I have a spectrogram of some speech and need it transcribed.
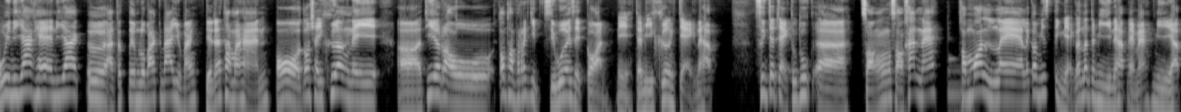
อุ้ยนี่ยากแฮะ อันนี้ยาก เออ อาจจะเติมโลบักได้อยู่มั้ง เดี๋ยวถ้าทำอาหารอ๋อต้องใช้เครื่องใน เอ่อ ที่เราต้องทำภารกิจซิเวอร์เสร็จก่อน นี่ จะมีเครื่องแจกนะครับ ซึ่งจะแจกทุกๆเอ่อสองสองขั้นนะคอมมอนแรแล้วก็มิสติกเนี่ยก็น่าจะมีนะครับเห็นไหมมีครับ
